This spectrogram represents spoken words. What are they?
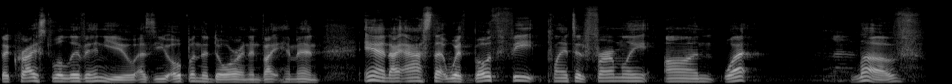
that Christ will live in you as you open the door and invite him in. And I ask that with both feet planted firmly on what? Love. Love.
